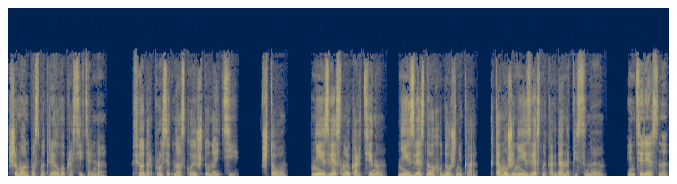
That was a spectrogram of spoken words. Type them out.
Шимон посмотрел вопросительно. Федор просит нас кое-что найти. Что? Неизвестную картину неизвестного художника, к тому же неизвестно, когда написанную. «Интересно»,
